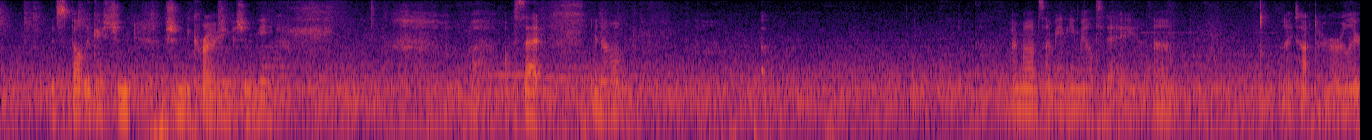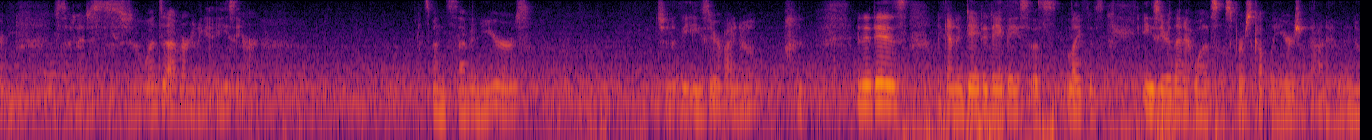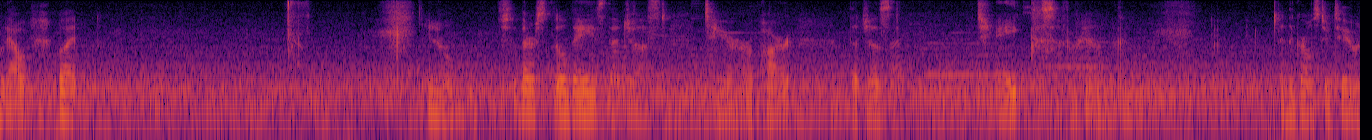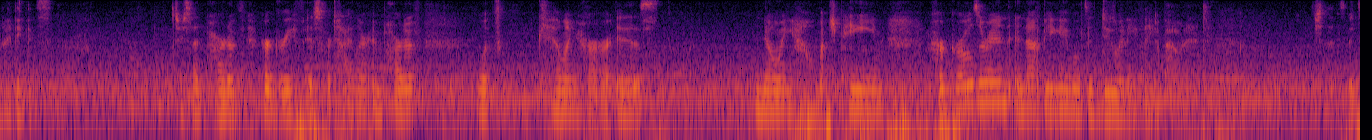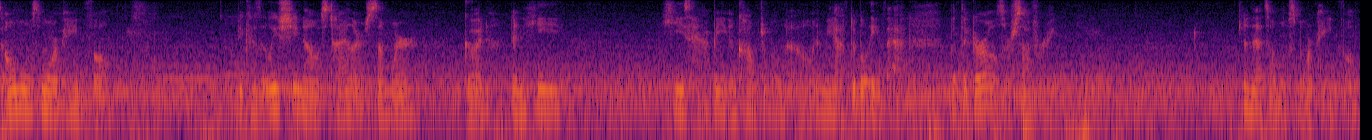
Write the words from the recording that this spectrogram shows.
it just felt like i shouldn't shouldn't be crying i shouldn't be upset you know my mom sent me an email today. Um, I talked to her earlier and said, I just, when's it ever going to get easier? It's been seven years. Shouldn't it be easier by now? and it is, like on a day-to-day -day basis, life is easier than it was those first couple of years without him, and no doubt. But, you know, there are still days that just tear her apart that just she aches for him and and the girls do too and I think it's she said part of her grief is for Tyler and part of what's killing her is knowing how much pain her girls are in and not being able to do anything about it. It's, it's almost more painful. Because at least she knows Tyler's somewhere good and he he's happy and comfortable now and we have to believe that. But the girls are suffering. And that's almost more painful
